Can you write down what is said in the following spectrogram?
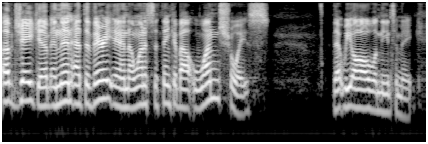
of Jacob. And then at the very end, I want us to think about one choice that we all will need to make.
